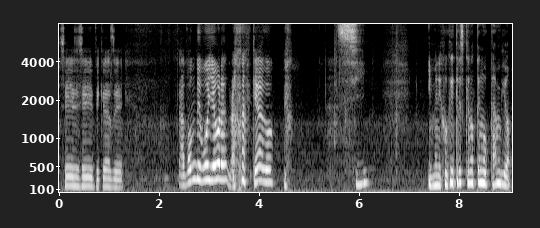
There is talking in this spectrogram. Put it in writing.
sí, sí, sí, te quedas de... ¿A dónde voy ahora? ¿Qué hago? Sí. Y me dijo, ¿qué crees que no tengo cambio?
